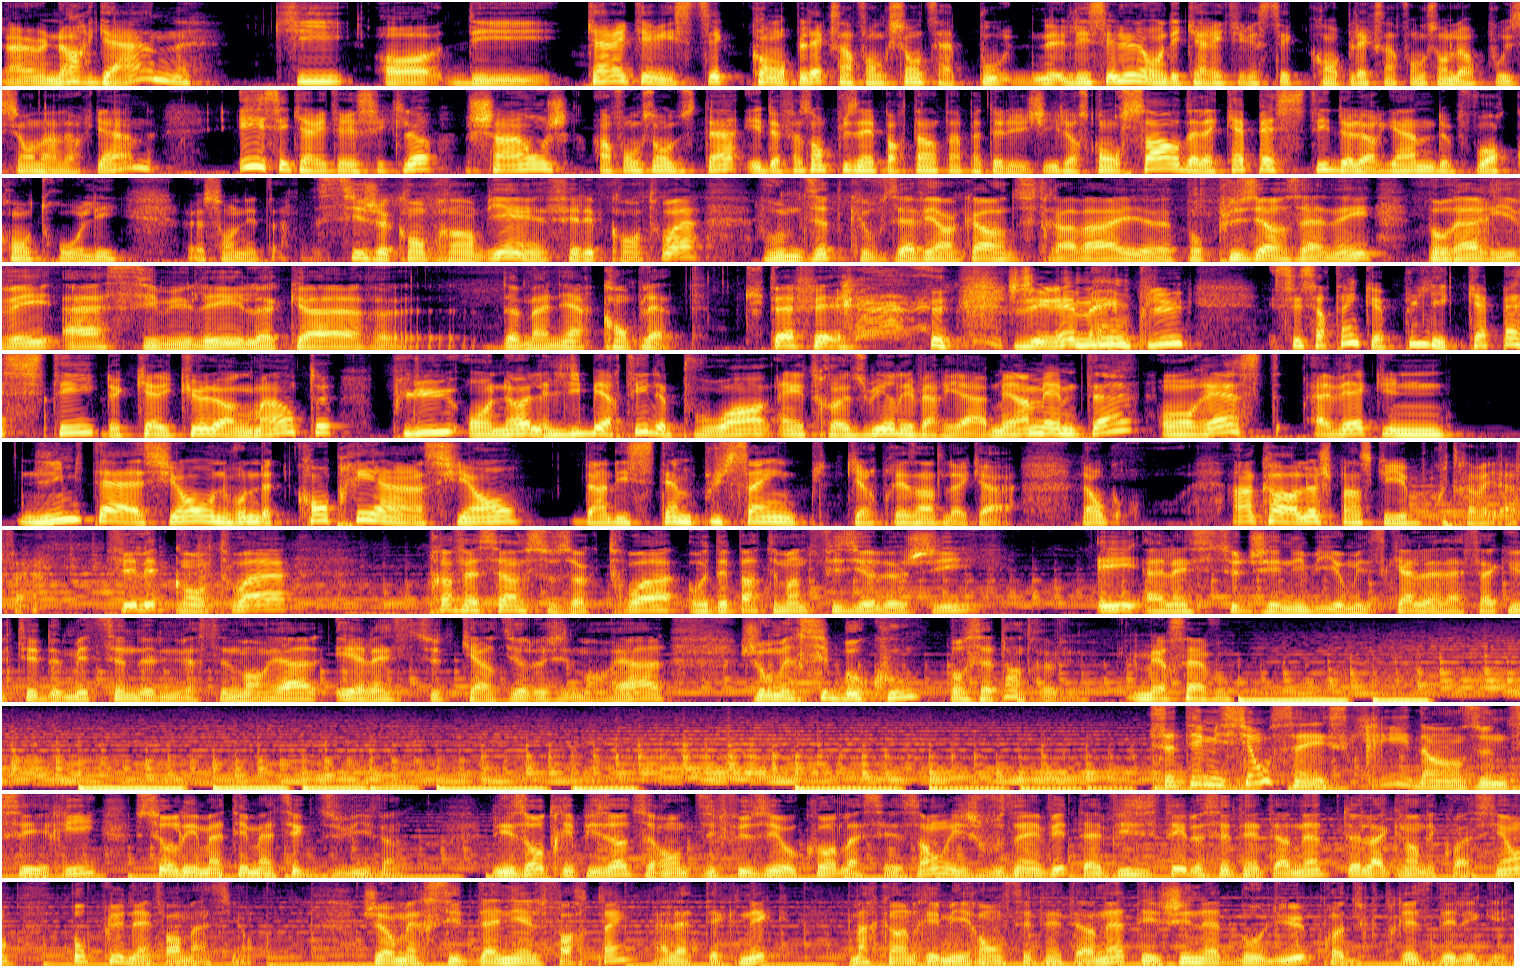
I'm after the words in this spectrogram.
un organe qui a des caractéristiques complexes en fonction de sa... Les cellules ont des caractéristiques complexes en fonction de leur position dans l'organe. Et ces caractéristiques-là changent en fonction du temps et de façon plus importante en pathologie, lorsqu'on sort de la capacité de l'organe de pouvoir contrôler euh, son état. Si je comprends bien, Philippe Comtois, vous me dites que vous avez encore du travail euh, pour plusieurs années pour arriver à simuler le cœur euh, de manière complète. Tout à fait. je dirais même plus c'est certain que plus les capacités de calcul augmentent, plus on a la liberté de pouvoir introduire des variables. Mais en même temps, on reste avec une limitation au niveau de notre compréhension dans des systèmes plus simples qui représentent le cœur. Donc, encore là, je pense qu'il y a beaucoup de travail à faire. Philippe Comtois, professeur sous octroi au département de physiologie et à l'Institut de génie biomédical à la Faculté de médecine de l'Université de Montréal et à l'Institut de cardiologie de Montréal. Je vous remercie beaucoup pour cette entrevue. Merci à vous. Cette émission s'inscrit dans une série sur les mathématiques du vivant. Les autres épisodes seront diffusés au cours de la saison et je vous invite à visiter le site Internet de La Grande Équation pour plus d'informations. Je remercie Daniel Fortin à la technique, Marc-André Miron, site Internet et Ginette Beaulieu, productrice déléguée.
